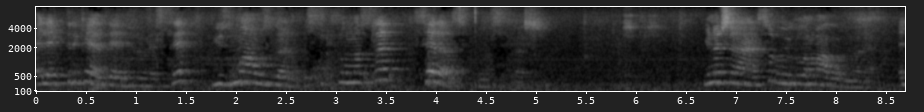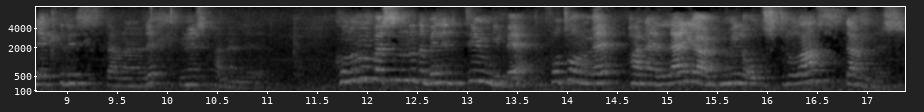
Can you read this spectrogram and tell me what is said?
elektrik elde edilmesi, yüzme havuzlarının ısıtılması, sera ısıtmasıdır. Güneş enerjisi uygulama alanları, elektrik sistemleri, güneş panelleri. Konumun başında da belirttiğim gibi foton ve paneller yardımıyla oluşturulan sistemdir.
